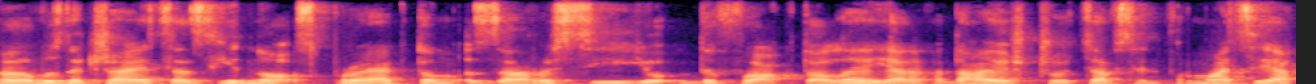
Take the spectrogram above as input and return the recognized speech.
е, визначається згідно з проектом за Росією де-факто. Але я нагадаю, що ця вся інформація.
